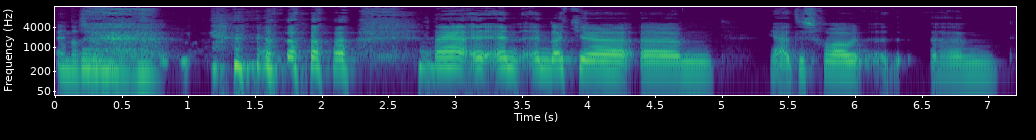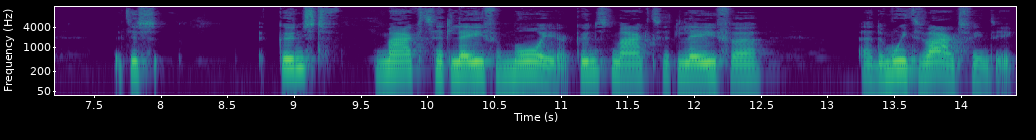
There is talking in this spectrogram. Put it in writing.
En dat is ook niet. nou ja, en, en dat je, um, ja, het is gewoon, um, het is, kunst maakt het leven mooier. Kunst maakt het leven uh, de moeite waard, vind ik.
